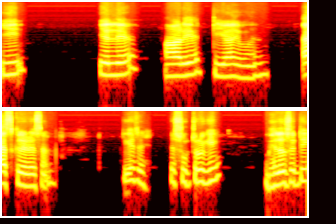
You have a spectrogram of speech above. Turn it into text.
E, L, E, R, A, T, I, O, N. Acceleration ঠিক আছে? সূত্র কি? Velocity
